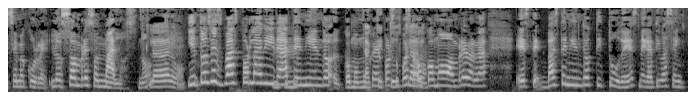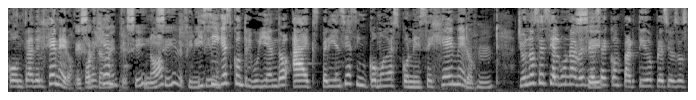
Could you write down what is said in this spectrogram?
se me ocurre, los hombres son malos, ¿no? Claro. Y entonces vas por la vida teniendo, como mujer, por supuesto, o como hombre, ¿verdad? Este, vas teniendo actitudes negativas en contra del género, por ejemplo, sí, ¿no? Sí, definitivamente. Y sigues contribuyendo a experiencias incómodas con ese género. Yo no sé si alguna vez les he compartido, preciosos,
